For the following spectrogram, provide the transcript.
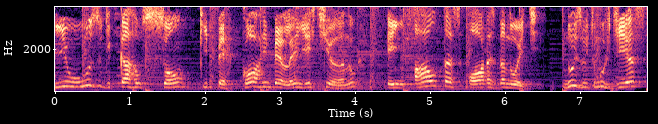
e o uso de carro-som que percorrem Belém este ano em altas horas da noite. Nos últimos dias,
